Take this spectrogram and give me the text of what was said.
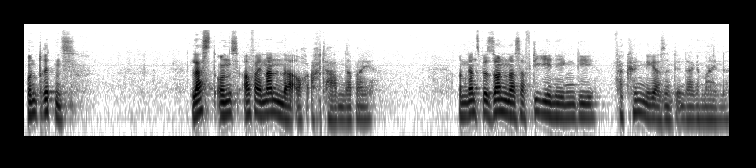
Und drittens, lasst uns aufeinander auch Acht haben dabei. Und ganz besonders auf diejenigen, die Verkündiger sind in der Gemeinde.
